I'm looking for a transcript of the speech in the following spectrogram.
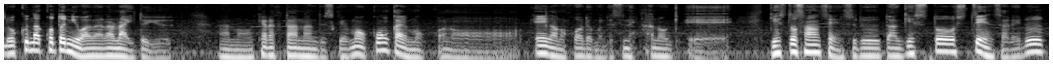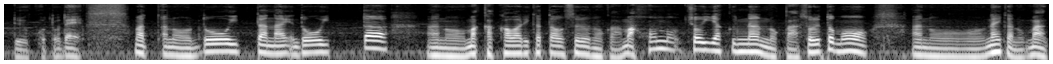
ろくなことにはならないという、あの、キャラクターなんですけども、今回も、あの、映画の方でもですね、あの、えーゲスト参戦する、ゲスト出演されるということで、まあ、あの、どういった内、どういったったあの、まあ、関わり方をするのか、まあ、ほんのちょい役になるのか、それとも、あの、何かの、まあ、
